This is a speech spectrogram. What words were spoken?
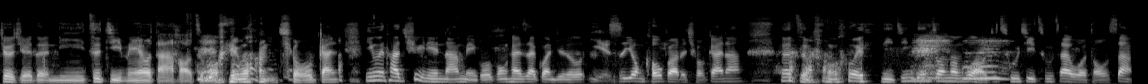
就觉得你自己没有打好，怎么会网 球杆？因为他去年拿美国公开赛冠军的时候也是用 Cobra 的球杆啊，那怎么 会你今天状况不好就出气出在我头上？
